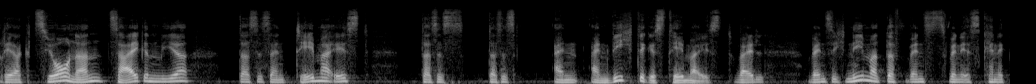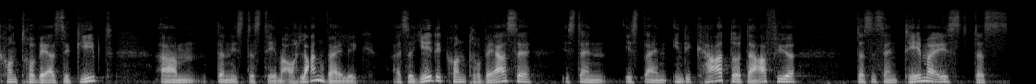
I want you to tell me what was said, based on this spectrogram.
Reaktionen zeigen mir, dass es ein Thema ist, dass es, dass es ein, ein wichtiges Thema ist, weil wenn sich niemand, wenn's, wenn es keine Kontroverse gibt, ähm, dann ist das Thema auch langweilig. Also jede Kontroverse ist ein, ist ein Indikator dafür, dass es ein Thema ist, das,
